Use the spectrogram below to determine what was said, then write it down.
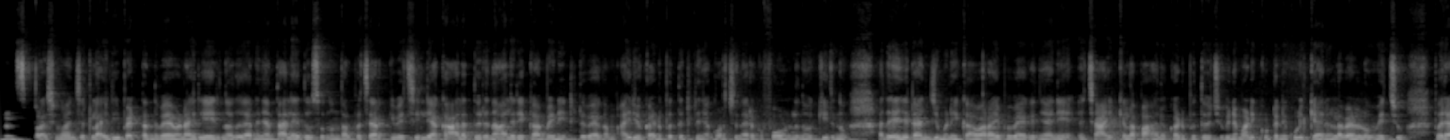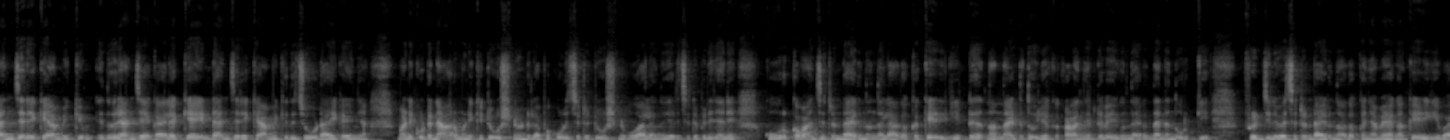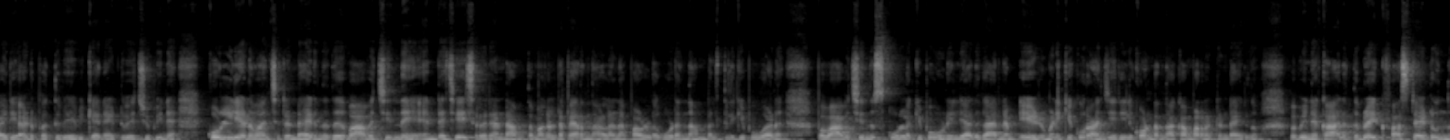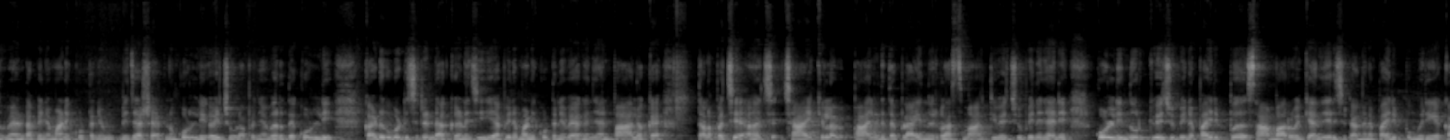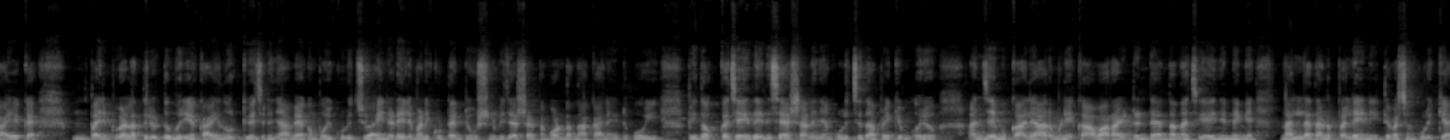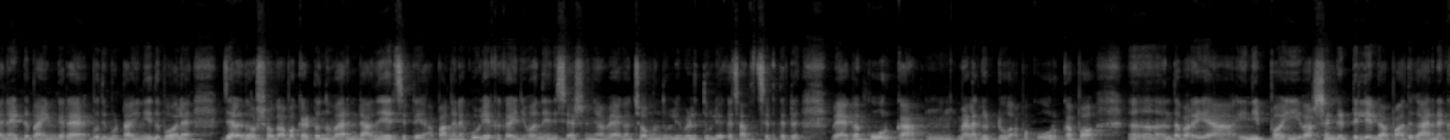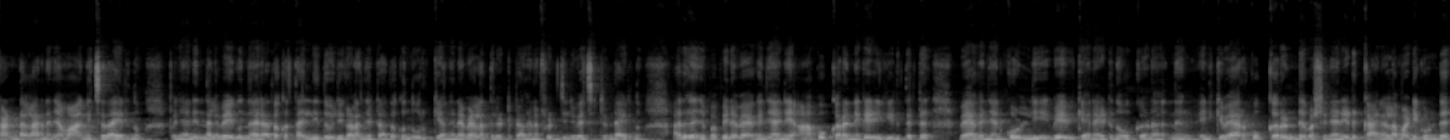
ഇപ്രാവശ്യം വാങ്ങിച്ചിട്ടുള്ള അരി പെട്ടെന്ന് വേവണ അരിയായിരുന്നു. അത് കാരണം ഞാൻ തലേ ദിവസം ഒന്നും തിളപ്പിച്ച് ഇറക്കി വെച്ചില്ല. കാലത്തൊരു നാലരയ്ക്ക് ആകുമ്പോൾ എണീറ്റിട്ട് വേഗം അരിയൊക്കെ അടുപ്പത്തിട്ടിട്ട് ഞാൻ കുറച്ച് നേരമൊക്കെ ഫോണിൽ നോക്കിയിരുന്നു. അത് കഴിഞ്ഞിട്ട് അഞ്ച് മണി കവറായപ്പോൾ വേഗം ഞാൻ ചായക്കുള്ള പാലൊക്കെ അടുപ്പത്ത് വെച്ചു. പിന്നെ മണിക്കുട്ടന് കുളിക്കാനുള്ള വെള്ളവും വെച്ചു. അപ്പോൾ ഒരു അഞ്ചരയൊക്കെ ആകുമ്പോഴേക്കും ഇതൊരു അഞ്ചേക്കാലൊക്കെ ആയിട്ട് അഞ്ചരയൊക്കെ ആകുമ്പോഴേക്കും ഇത് ചൂടായി കഴിഞ്ഞാൽ മണിക്കുട്ടന് ആറ് മണിക്ക് ട്യൂഷൻ ഉണ്ടല്ലോ. അപ്പോൾ കുളിച്ചിട്ട് ട്യൂഷന് പോകാമല്ലോ എന്ന് വിചാരിച്ചിട്ട് പിന്നെ ഞാൻ കൂർക്ക വാങ്ങിച്ചിട്ടുണ്ടായിരുന്നു എന്നല്ല അതൊക്കെ കഴുകിയിട്ട് നന്നായിട്ട് തൊലിയൊക്കെ കളഞ്ഞിട്ട് വൈകുന്നേരം തന്നെ നുറുക്കി ഫ്രിഡ്ജിൽ വെച്ചിട്ടുണ്ടായിരുന്നു. അതൊക്കെ ഞാൻ വേഗം കഴുകി വാരി അടുപ്പത്ത് വേവിക്കാനായിട്ട് വെച്ചു. പിന്നെ കൊള്ളിയാണ് വാങ്ങിച്ചിട്ടുണ്ടായിരുന്നത്. വാവച്ചി ഇന്നേ എന്റെ ചേച്ചിയുടെ രണ്ടാമത്തെ മകളുടെ പിറന്നാളാണ്. അപ്പോൾ അവളുടെ കൂടെ ഇന്ന് അമ്പലത്തിലേക്ക് പോവാണ്. അപ്പോൾ വാവച്ചി ഇന്ന് സ്കൂളിലേക്ക് പോകണില്ല. അത് കാരണം ഏഴ് മണിക്ക് കുറാഞ്ചേരിയിൽ കൊണ്ടുവന്നാക്കാൻ പറഞ്ഞിട്ടുണ്ടായിരുന്നു. അപ്പോൾ പിന്നെ കാലത്ത് ബ്രേക്ക്ഫാസ്റ്റ് ആയിട്ട് ഒന്നും വേണ്ട. പിന്നെ മണിക്കുട്ടനും വിജയശേട്ടനും കൊള്ളി കഴിച്ചോളൂ. അപ്പോൾ ഞാൻ വെറുതെ കൊള്ളി കടുക് പൊട്ടിച്ചിട്ട് ഉണ്ടാക്കുകയാണ് ചെയ്യുക. പിന്നെ മണിക്കുട്ടന് വേഗം ഞാൻ പാലൊക്കെ തിളപ്പിച്ച് ചായക്കുള്ള പാലെടുത്തപ്പോഴായി ഒരു ഗ്ലാസ് മാറ്റി വെച്ചു. പിന്നെ ഞാൻ കൊള്ളി നുറുക്കി വെച്ചു. പിന്നെ പരിപ്പ് സാമ്പാർ വയ്ക്കാമെന്ന് വിചാരിച്ചിട്ട് അങ്ങനെ പരിപ്പ് മുരിങ്ങക്കായൊക്കെ പരിപ്പ് വെള്ളത്തിലിട്ട് മുരിങ്ങക്കായ നുറുക്കി വെച്ചിട്ട് ഞാൻ വേഗം പോയി കുളിച്ചു. അതിനിടയിൽ മണിക്കുട്ടൻ ട്യൂഷന് വിജയശേട്ടൻ കൊണ്ടുവന്നാക്കാനായിട്ട് പോയി. അപ്പോൾ ഇതൊക്കെ ചെയ്തതിന് ശേഷമാണ് ഞാൻ കുളിച്ചത്. അപ്പോഴേക്കും ഒരു അഞ്ചേ മുക്കാൽ ആറ് മണിയൊക്കെ ആവാറായിട്ടുണ്ട്. എന്താണെന്ന് വെച്ച് കഴിഞ്ഞിട്ടുണ്ടെങ്കിൽ നല്ല തണുപ്പല്ലേ എണീറ്റ് വശം കുളിക്കാനായിട്ട് ഭയങ്കര ബുദ്ധിമുട്ടാണ്. ഇനി ഇതുപോലെ ജലദോഷമോ കപക്കെട്ടൊന്നും വരണ്ടാന്ന് വിചാരിച്ചിട്ട്. അപ്പോൾ അങ്ങനെ കുളിയൊക്കെ കഴിഞ്ഞ് വന്നതിന് ശേഷം ഞാൻ വേഗം ചുമന്നുള്ളിയും വെളുത്തുള്ളിയൊക്കെ ചതച്ചെടുത്തിട്ട് വേഗം കൂർക്ക മിളകിട്ടു. അപ്പോൾ കൂർക്കപ്പോൾ എന്താ പറയുക ഇനിയിപ്പോൾ ഈ വർഷം കിട്ടില്ലല്ലോ. അപ്പോൾ അത് കാരണം കണ്ട കാരണം ഞാൻ വാങ്ങിച്ചതായിരുന്നു. അപ്പോൾ ഞാൻ ഇന്നലെ വൈകുന്നേരം അതൊക്കെ തല്ലി തൊലി കളഞ്ഞിട്ട് അതൊക്കെ നുറുക്കി അങ്ങനെ വെള്ളത്തിലിട്ടിട്ട് അങ്ങനെ ഫ്രിഡ്ജിൽ വെച്ചിട്ടുണ്ടായിരുന്നു. അത് കഴിഞ്ഞപ്പോൾ പിന്നെ വേഗം ഞാൻ ആ കുക്കർ തന്നെ കഴുകി എടുത്തിട്ട് വേഗം ഞാൻ കൊള്ളി വേവിക്കാനായിട്ട് നോക്കുകയാണ് എനിക്ക് വേറെ കുക്കറുണ്ട് പക്ഷെ ഞാൻ എടുക്കാനുള്ള മടി കൊണ്ട്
